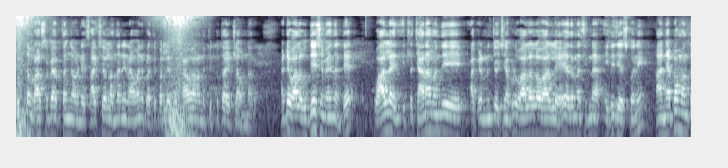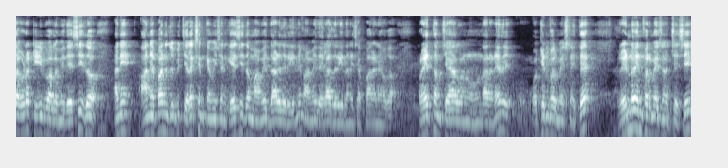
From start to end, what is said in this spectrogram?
మొత్తం రాష్ట్ర వ్యాప్తంగా ఉండే సాక్షి వాళ్ళందరినీ రామని ప్రతి పల్లెకు కావాలని తిప్పుతా ఇట్లా ఉన్నారు. అంటే వాళ్ళ ఉద్దేశం ఏంటంటే వాళ్ళ ఇట్లా చాలామంది అక్కడి నుంచి వచ్చినప్పుడు వాళ్ళల్లో వాళ్ళే ఏదన్నా చిన్న ఇది చేసుకొని ఆ నెపం అంతా కూడా టీడీపీ వాళ్ళ మీద వేసి ఇదో అని ఆ నెపాన్ని చూపించి ఎలక్షన్ కమిషన్కి వేసి ఇదో మా మీద దాడి జరిగింది మా మీద ఎలా జరిగిందని చెప్పాలనే ఒక ప్రయత్నం చేయాలని ఉన్నారనేది ఒక ఇన్ఫర్మేషన్ అయితే. రెండో ఇన్ఫర్మేషన్ వచ్చేసి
